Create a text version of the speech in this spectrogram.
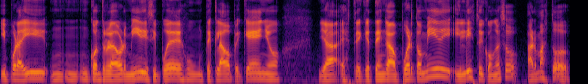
y por ahí un, controlador MIDI, si puedes, un teclado pequeño, ya, este, que tenga puerto MIDI y listo, y con eso armas todo.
